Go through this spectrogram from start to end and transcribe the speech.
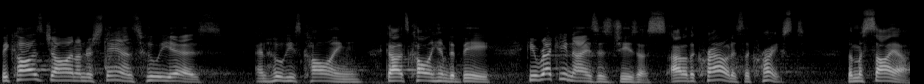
Because John understands who he is and who he's calling, God's calling him to be, he recognizes Jesus out of the crowd as the Christ the Messiah,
